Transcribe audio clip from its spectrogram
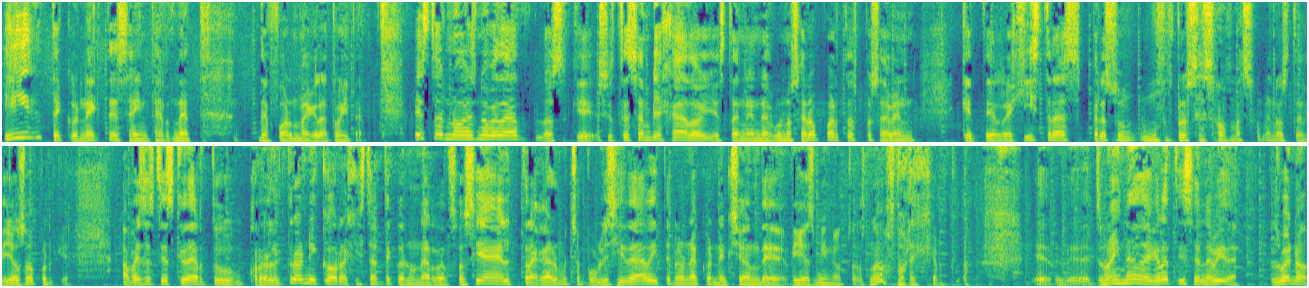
y te conectes a internet de forma gratuita. Esto no es novedad. Los que, si ustedes han viajado y están en algunos aeropuertos, pues saben que te registras, pero es un, proceso más o menos tedioso porque a veces tienes que dar tu correo electrónico, registrarte con una red social, tragar mucha publicidad y tener una conexión de 10 minutos, ¿no? Por ejemplo. Eh, eh, no hay nada gratis en la vida. Pues bueno,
